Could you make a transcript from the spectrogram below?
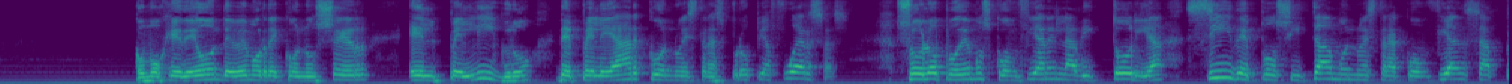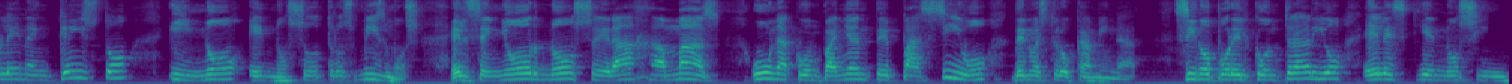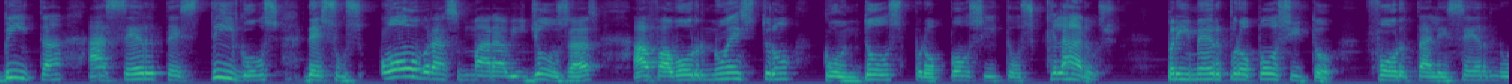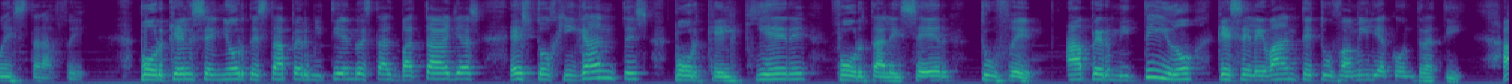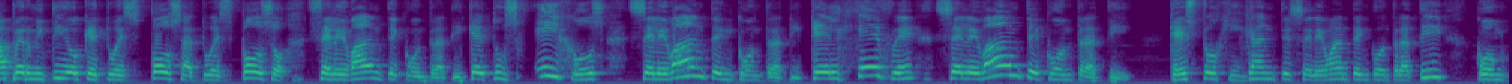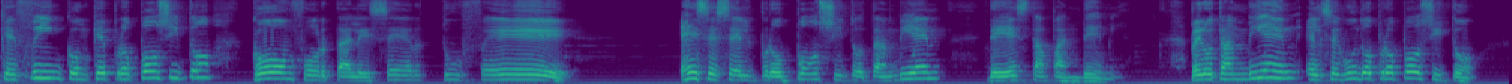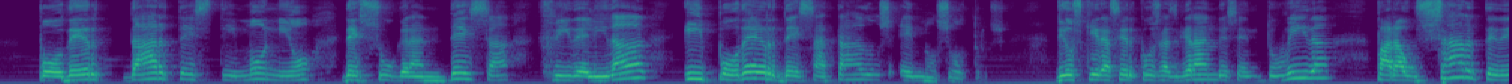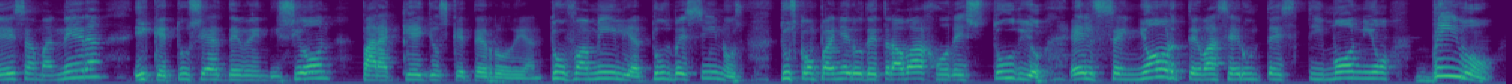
Como Gedeón debemos reconocer el peligro de pelear con nuestras propias fuerzas. Solo podemos confiar en la victoria si depositamos nuestra confianza plena en Cristo y no en nosotros mismos. El Señor no será jamás un acompañante pasivo de nuestro caminar sino por el contrario, Él es quien nos invita a ser testigos de sus obras maravillosas a favor nuestro con dos propósitos claros. Primer propósito, fortalecer nuestra fe. Porque el Señor te está permitiendo estas batallas, estos gigantes, porque Él quiere fortalecer tu fe. Ha permitido que se levante tu familia contra ti. Ha permitido que tu esposa, tu esposo se levante contra ti, que tus hijos se levanten contra ti, que el jefe se levante contra ti que estos gigantes se levanten contra ti. ¿Con qué fin? ¿Con qué propósito? Con fortalecer tu fe. Ese es el propósito también de esta pandemia. Pero también el segundo propósito, poder dar testimonio de su grandeza, fidelidad y poder desatados en nosotros. Dios quiere hacer cosas grandes en tu vida, para usarte de esa manera y que tú seas de bendición para aquellos que te rodean, tu familia, tus vecinos, tus compañeros de trabajo, de estudio. El Señor te va a hacer un testimonio vivo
